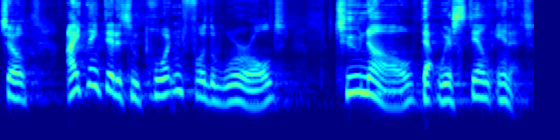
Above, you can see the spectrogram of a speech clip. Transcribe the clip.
So I think that it's important for the world to know that we're still in it.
